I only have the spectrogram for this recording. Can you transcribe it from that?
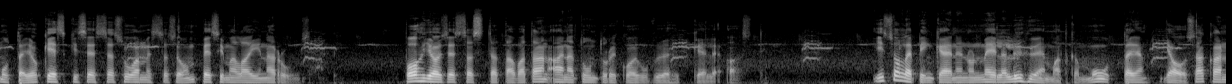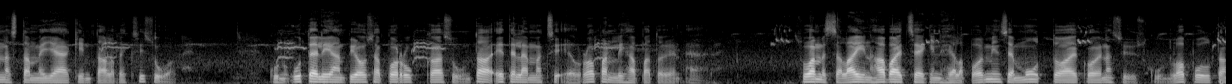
mutta jo keskisessä Suomessa se on pesimälajina runsaampi. Pohjoisessa sitä tavataan aina tunturikoivuvyöhykkeelle asti. Isolepinkäinen on meillä lyhyen matkan muuttaja ja osa kannastamme jääkin talveksi Suomeen, kun uteliaampi osa porukkaa suuntaa etelämmäksi Euroopan lihapatojen ääreen. Suomessa lajin havaitseekin helpoimmin sen muuttoaikoina syyskuun lopulta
